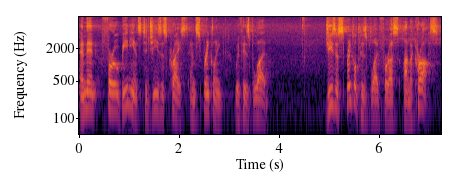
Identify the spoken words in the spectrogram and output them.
And then for obedience to Jesus Christ and sprinkling with his blood. Jesus sprinkled his blood for us on the cross.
